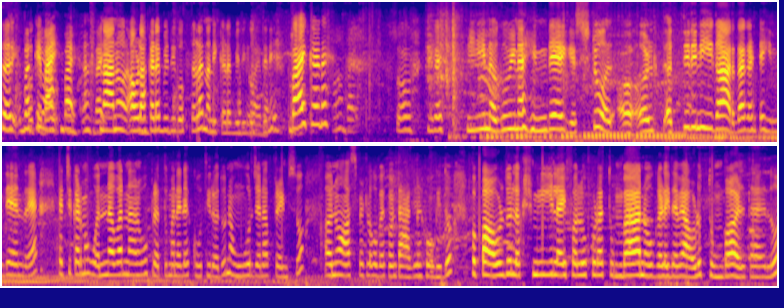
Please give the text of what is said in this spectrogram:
ಸರಿ Okay, ಬಾಯ್. ಬಾಯ್ ನಾನು ಅವಳು ಆ ಕಡೆ ಬೀದಿಗೆ ಹೋಗ್ತಾಳೆ ನಾನು ಈ ಕಡೆ ಬೀದಿಗೆ ಹೋಗ್ತೀನಿ. ಬಾಯ್ ಕಣೆ. ಸೊ ಈಗ ಈ ನಗುವಿನ ಹಿಂದೆ ಎಷ್ಟು ಹತ್ತಿದ್ದೀನಿ ಈಗ ಅರ್ಧ ಗಂಟೆ ಹಿಂದೆ ಅಂದರೆ ಹೆಚ್ಚು ಕಡಿಮೆ ಒನ್ ಅವರ್ ನಾವು ಪ್ರತಿ ಮನೇಲೆ ಕೂತಿರೋದು. ನಾವು ಮೂರು ಜನ ಫ್ರೆಂಡ್ಸು ಅವನು ಹಾಸ್ಪಿಟ್ಲಿಗೆ ಹೋಗ್ಬೇಕು ಅಂತ ಆಗಲೇ ಹೋಗಿದ್ದು. ಪಾಪ ಅವಳದು ಲಕ್ಷ್ಮಿ ಲೈಫಲ್ಲೂ ಕೂಡ ತುಂಬ ನೋವುಗಳಿದ್ದಾವೆ ಅವಳು ತುಂಬ ಅಳ್ತಾ ಇದ್ಲು.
